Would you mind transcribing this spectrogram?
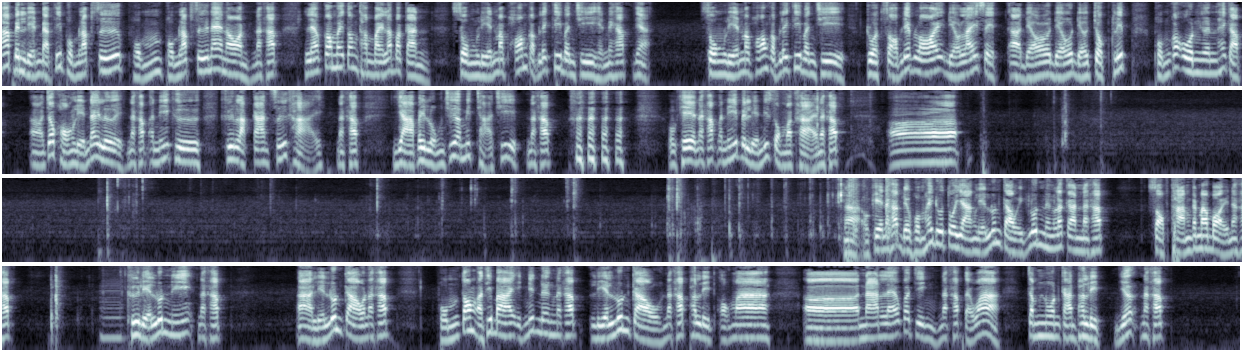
ถ้าเป็นเหรียญแบบที่ผมรับซื้อผมผมรับซื้อแน่นอนนะครับ แล้วก็ไม่ต้องทำใบรับประกัน ส่งเหรียญมาพร้อมกับเลขที่บัญชีเห็นไหมครับเนี่ยส่งเหรียญมาพร้อมกับเลขที่บัญชี ตรวจสอบเรียบร้อย เดี๋ยวไลฟ์เสร็จเดี๋ยวเดี๋ยวเดี๋ยวจบคลิป ผมก็โอนเงินให้กับ เจ้าของเหรียญได้เลยนะครับ อันนี้คือคือหลักการซื้อขายนะครับ อย่าไปหลงเชื่อมิจฉาชีพนะครับ โอเคนะครับ อันนี้เป็นเหรียญที่ส่งมาขายนะครับอ่าโอเคนะครับ เดี๋ยวผมให้ดูตัวอย่างเหรียญรุ่นเก่าอีกรุ่นหนึ่งแล้วกันนะครับ สอบถามกันมาบ่อยนะครับ คือเหรียญรุ่นนี้นะครับ อ่าเหรียญรุ่นเก่านะครับ ผมต้องอธิบายอีกนิดนึงนะครับ เหรียญรุ่นเก่านะครับ ผลิตออกมาเอ่อนานแล้วก็จริงนะครับ แต่ว่าจำนวนการผลิตเยอะนะครับ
